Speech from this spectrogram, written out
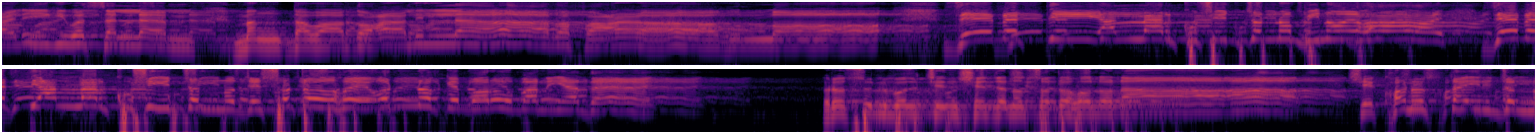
আলাইহি ওয়াসাল্লাম, মান তাওয়াদা লিল্লাহ রাফাআহুল্লাহ। যে ব্যক্তি আল্লাহর খুশির জন্য বিনয় হয়, যে ব্যক্তি আল্লাহর খুশির জন্য যে ছোট হয়ে অন্যকে বড় বানিয়ে দেয়। রসুল বলছেন, সে যেন ছোট হলো না। সে ক্ষণস্থায়ীর জন্য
